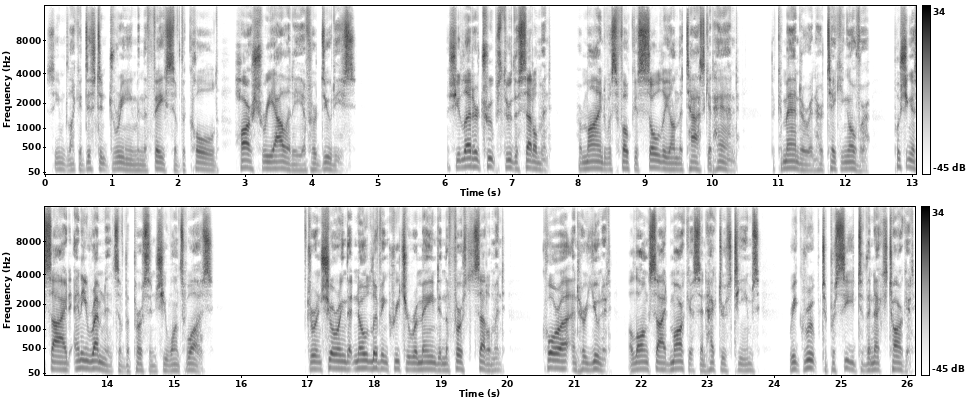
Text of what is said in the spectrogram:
seemed like a distant dream in the face of the cold, harsh reality of her duties. As she led her troops through the settlement, Her mind was focused solely on the task at hand, the commander and her taking over, pushing aside any remnants of the person she once was. After ensuring that no living creature remained in the first settlement, Cora and her unit, alongside Marcus and Hector's teams, regrouped to proceed to the next target.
